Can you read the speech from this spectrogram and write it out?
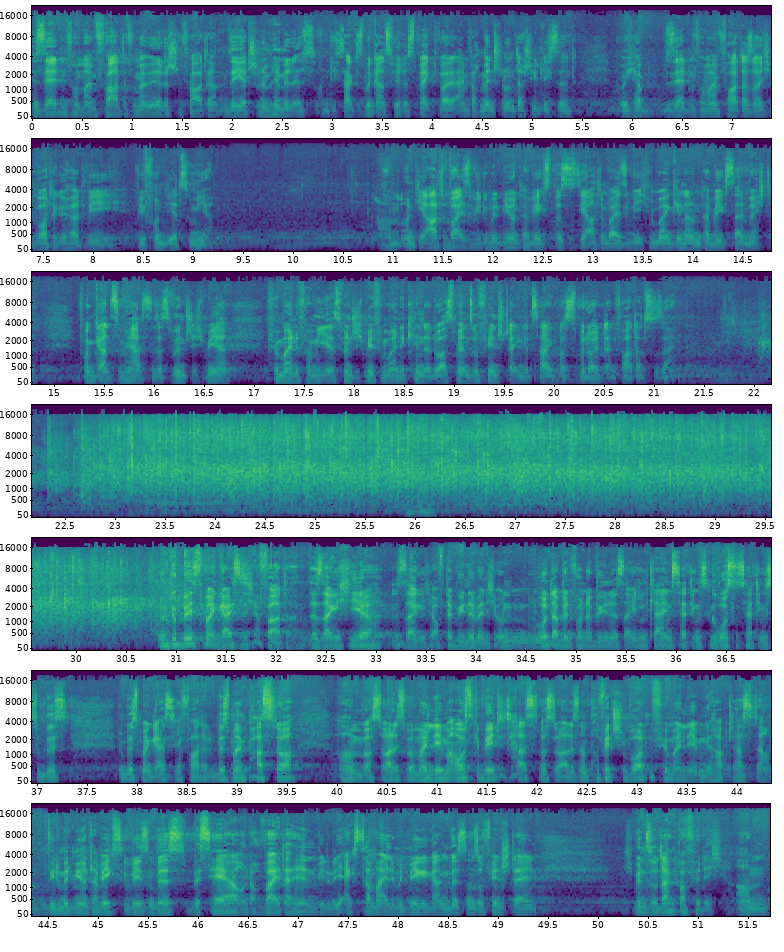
selten von meinem Vater, von meinem irdischen Vater, der jetzt schon im Himmel ist, und ich sage das mit ganz viel Respekt, weil einfach Menschen unterschiedlich sind, aber ich habe selten von meinem Vater solche Worte gehört wie, wie von dir zu mir. Ähm, und die Art und Weise, wie du mit mir unterwegs bist, ist die Art und Weise, wie ich mit meinen Kindern unterwegs sein möchte. Von ganzem Herzen. Das wünsche ich mir für meine Familie, das wünsche ich mir für meine Kinder. Du hast mir an so vielen Stellen gezeigt, was es bedeutet, ein Vater zu sein. Und du bist mein geistlicher Vater. Das sage ich hier, das sage ich auf der Bühne, wenn ich unten runter bin von der Bühne, sage ich in kleinen Settings, in großen Settings. Du bist, du bist mein geistlicher Vater. Du bist mein Pastor, ähm, was du alles über mein Leben ausgebetet hast, was du alles an prophetischen Worten für mein Leben gehabt hast, ähm, wie du mit mir unterwegs gewesen bist, bisher und auch weiterhin, wie du die Extrameile mit mir gegangen bist an so vielen Stellen. Ich bin so dankbar für dich. Ähm,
